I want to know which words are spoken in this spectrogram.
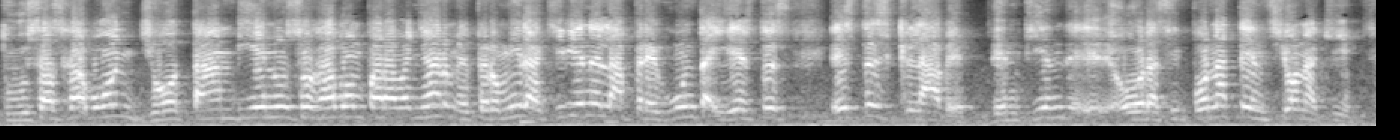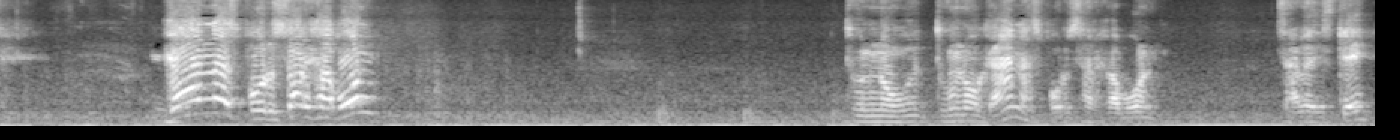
Tú usas jabón, yo también uso jabón para bañarme, pero mira, aquí viene la pregunta y esto es, esto es clave, ¿entiende? Ahora sí, pon atención aquí. ¿Ganas por usar jabón? Tú no, tú no ganas por usar jabón. ¿Sabes qué?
